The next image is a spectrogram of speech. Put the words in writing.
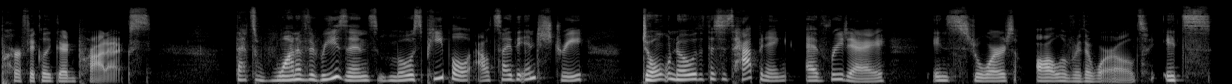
perfectly good products. That's one of the reasons most people outside the industry don't know that this is happening every day in stores all over the world. It's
